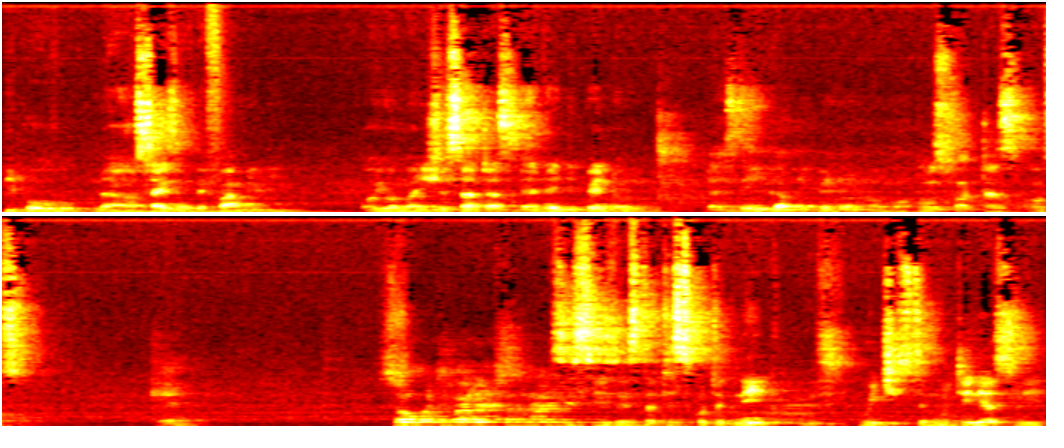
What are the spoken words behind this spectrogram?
people, the size of the family, or your marital status, does they depend on, does the income depend on all those factors also? Okay. So multivariate analysis is a statistical technique with which simultaneously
